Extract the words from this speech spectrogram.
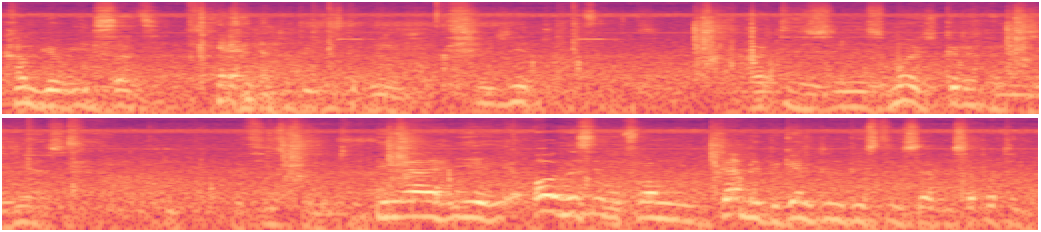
Come here, we eat sons. to take this technology. She did. But he's, he's more educated than engineers. With his point. Yeah, yeah, yeah. All this from the time he began doing these things, I've been supporting him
